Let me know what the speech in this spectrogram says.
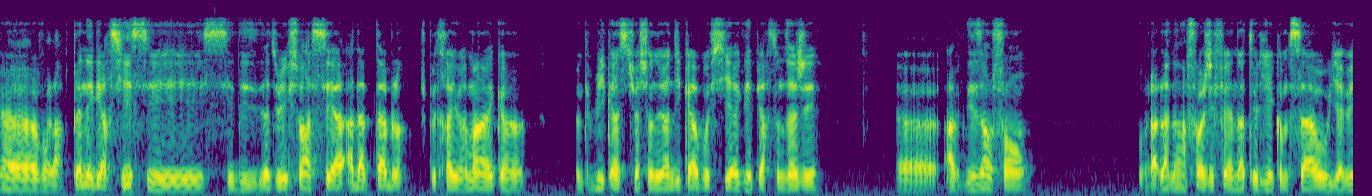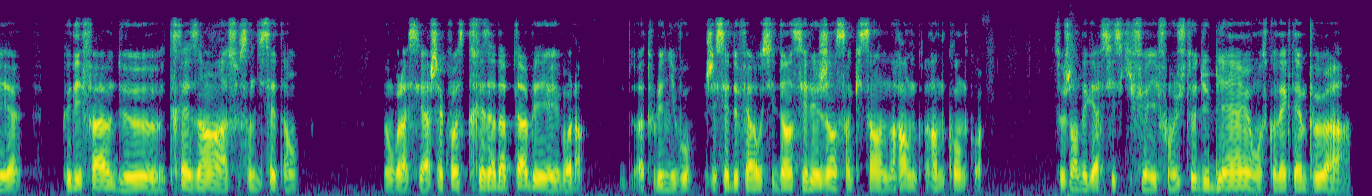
Euh, voilà, plein d'exercices et c'est des ateliers qui sont assez adaptables. Je peux travailler vraiment avec un, public en situation de handicap aussi, avec des personnes âgées, euh, avec des enfants. Voilà, la dernière fois j'ai fait un atelier comme ça où il y avait que des femmes de 13 ans à 77 ans. Donc voilà, c'est à chaque fois très adaptable et voilà, à tous les niveaux. J'essaie de faire aussi danser les gens sans qu'ils s'en rendent, compte, quoi. Ce genre d'exercice qui fait, ils font juste du bien, on se connecte un peu à,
